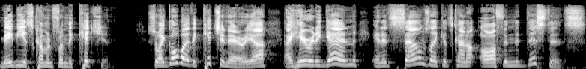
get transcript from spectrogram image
Maybe it's coming from the kitchen. So I go by the kitchen area, I hear it again, and it sounds like it's kind of off in the distance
